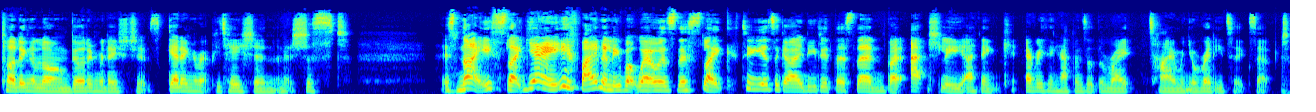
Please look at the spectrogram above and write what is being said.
plodding along, building relationships, getting a reputation. And it's just, it's nice. Like, yay, finally. But where was this like two years ago? I needed this then. But actually, I think everything happens at the right time when you're ready to accept,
